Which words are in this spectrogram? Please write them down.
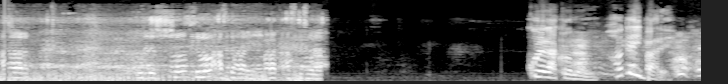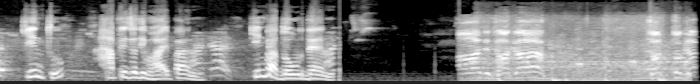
আসার উদ্দেশ্য ছিল আসতে পারি নাই বাট আজকে চলে। কুকুরের আক্রমণ হতেই পারে কিন্তু আপনি যদি ভয় পান কিংবা দৌড় দেন আজ ঢাকা চট্টগ্রাম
